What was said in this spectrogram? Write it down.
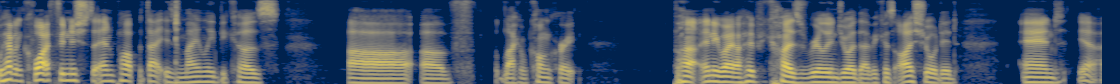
we haven't quite finished the end part, but that is mainly because uh of lack of concrete. But anyway, I hope you guys really enjoyed that because I sure did. And yeah.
